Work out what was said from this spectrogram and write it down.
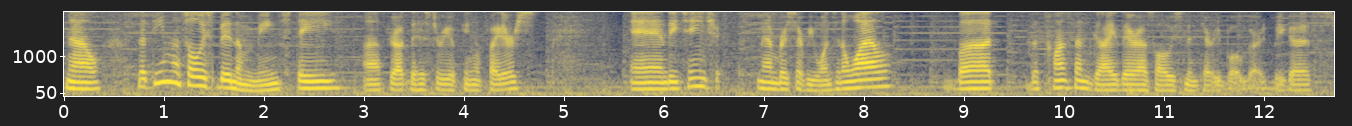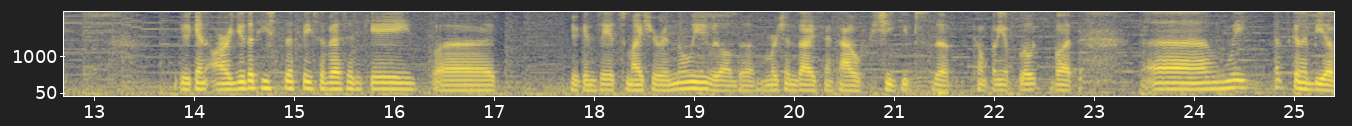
Now, the team has always been a mainstay uh, throughout the history of King of Fighters, and they change members every once in a while, but the constant guy there has always been Terry Bogard because you can argue that he's the face of SNK, but you can say it's Mai Shiranui with all the merchandise and how she keeps the company afloat. But uh, we that's gonna be a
